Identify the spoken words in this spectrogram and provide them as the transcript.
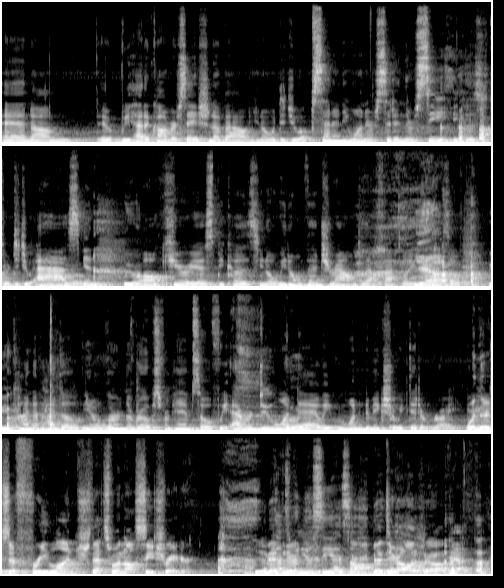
and um, it, we had a conversation about you know did you upset anyone or sit in their seat because or did you ask and we were all curious because you know we don't venture out into that faculty Yeah. room. so we kind of had to you know learn the ropes from him so if we ever do one day we, we wanted to make sure we did it right when there's a free lunch, that's when I'll see Schrader. that's when you'll see us all Then you all show up. Yeah.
